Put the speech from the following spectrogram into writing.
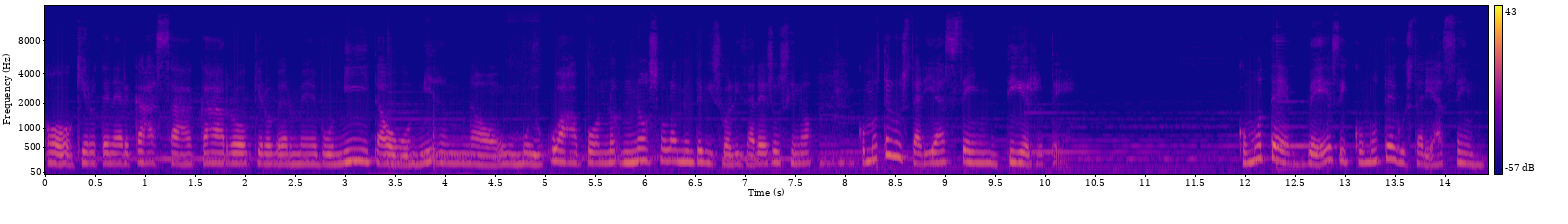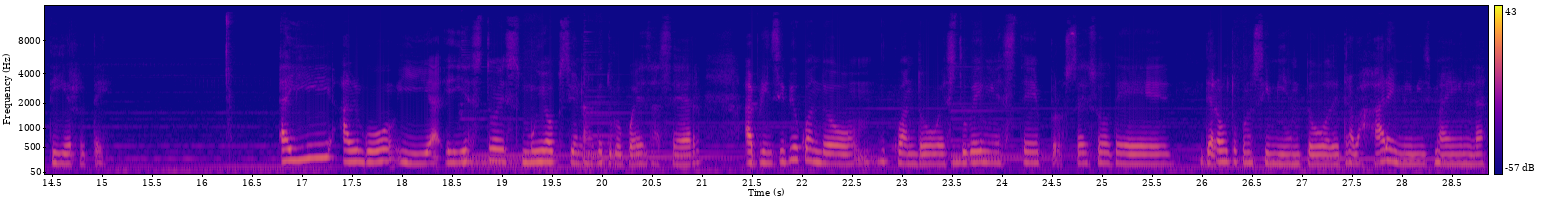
o quiero tener casa, carro, quiero verme bonita o, no, muy guapo. No, no solamente visualizar eso, sino cómo te gustaría sentirte. ¿Cómo te ves y cómo te gustaría sentirte? Hay algo, y, y esto es muy opcional que tú lo puedes hacer. Al principio cuando, cuando estuve en este proceso de del autoconocimiento, de trabajar en mí misma, en, la,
